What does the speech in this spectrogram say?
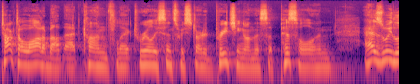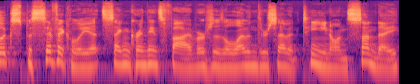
talked a lot about that conflict really since we started preaching on this epistle. And as we look specifically at 2 Corinthians 5, verses 11 through 17 on Sunday,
